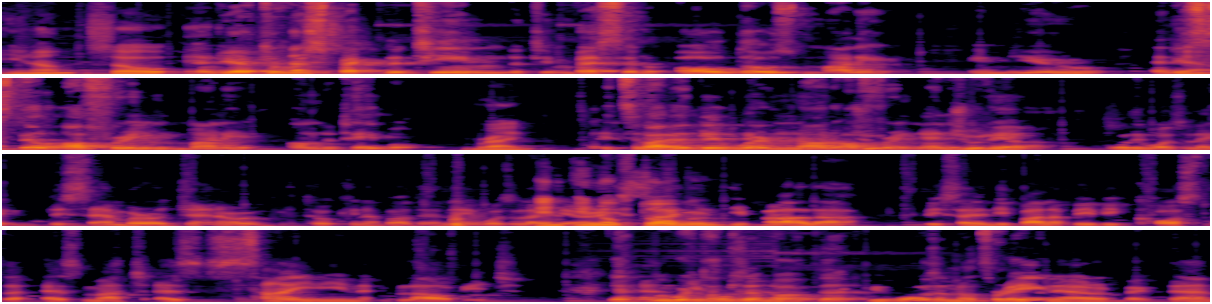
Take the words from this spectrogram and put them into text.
you know. So And you have to respect the team that invested all those money in you, and he's Yeah. still offering money on the table. right, It's not that they Well, were not Ju- offering anything. Julia, what it was like December or January, we're talking about it, and it was like In- in resigning October. Dybala, resigning Dybala maybe cost as much as signing Vlahovic. Yeah, And we were talking was a no- about that. It was a no-brainer back then.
